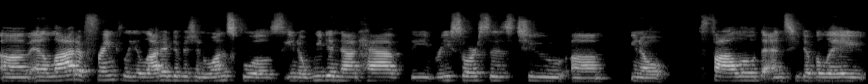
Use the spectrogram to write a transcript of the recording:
um, and a lot of, frankly, a lot of Division One schools, you know, we did not have the resources to, um, you know, follow the NCAA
